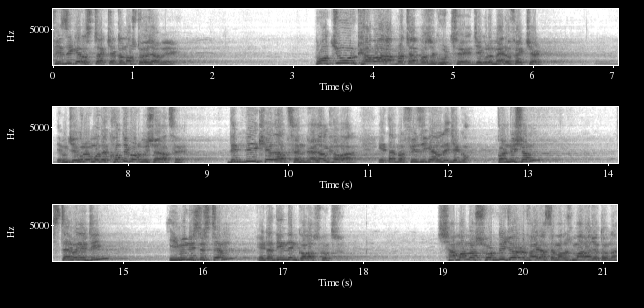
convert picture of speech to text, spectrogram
ফিজিক্যাল স্ট্রাকচারটা নষ্ট হয়ে যাবে। প্রচুর খাবার আপনার চারপাশে ঘুরছে, যেগুলো ম্যানুফ্যাকচার এবং যেগুলোর মধ্যে ক্ষতিকর বিষয় আছে। দিব্যি খেয়ে যাচ্ছেন ভেজাল খাবার। এতে আপনার ফিজিক্যাল যে কন্ডিশন স্ট্যাবিলিটি ইমিউনি সিস্টেম এটা দিন দিন কলাপস করছে। সামান্য সর্দি জ্বরের ভাইরাসে মানুষ মারা যেত না।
